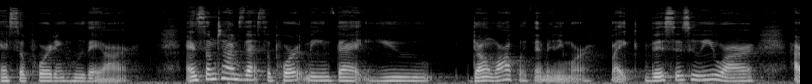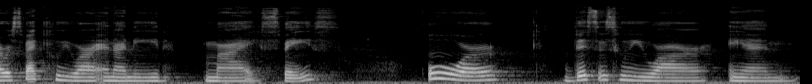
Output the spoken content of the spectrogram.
and supporting who they are. And sometimes that support means that you don't walk with them anymore. Like, this is who you are. I respect who you are, and I need my space. Or, this is who you are, and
